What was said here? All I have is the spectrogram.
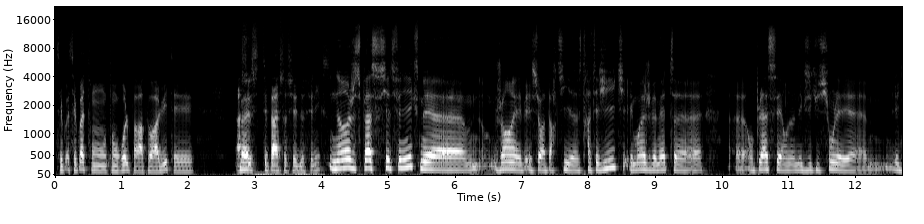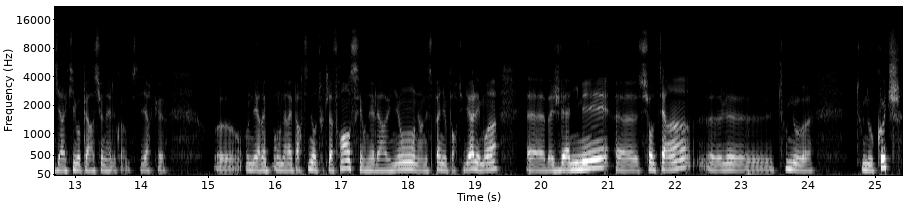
C'est quoi, quoi ton, ton, rôle par rapport à lui? Ah, tu n'es pas associé de Phoenix? Non, je ne suis pas associé de Phoenix, mais euh, Jean est, sur la partie euh, stratégique et moi je vais mettre euh, en place et en, exécution les, directives opérationnelles. C'est-à-dire que on, est on est répartis dans toute la France et on est à La Réunion, on est en Espagne, au Portugal et moi bah, je vais animer sur le terrain le, tous nos tous nos coachs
